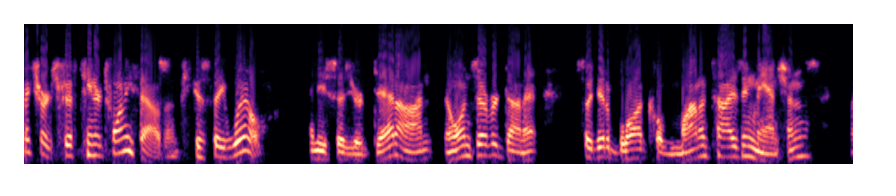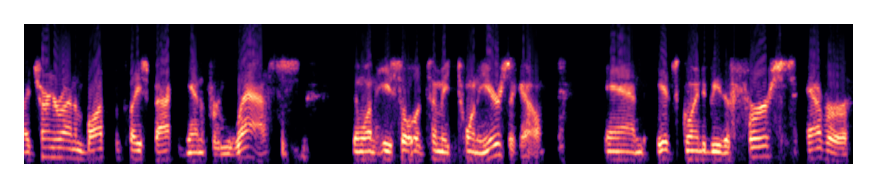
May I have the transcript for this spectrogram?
I charge fifteen or twenty thousand because they will. And he says, You're dead on. No one's ever done it. I did a blog called Monetizing Mansions. I turned around and bought the place back again for less than when he sold it to me 20 years ago. And it's going to be the first ever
